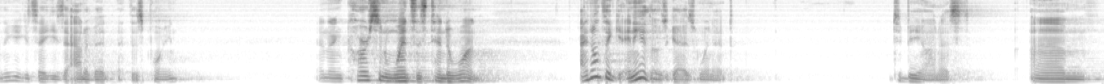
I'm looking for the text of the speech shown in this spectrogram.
I think you could say he's out of it at this point. And then Carson Wentz is ten to one. I don't think any of those guys win it. To be honest. Um,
